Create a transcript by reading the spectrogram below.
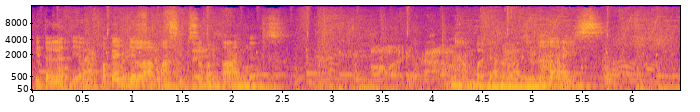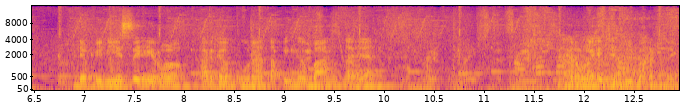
Kita lihat ya, apakah Angela masih bisa bertahan guys? Nambah darah lagi, nice. Definisi hero harga murah tapi ngebantai ya. Hero legend dibantai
